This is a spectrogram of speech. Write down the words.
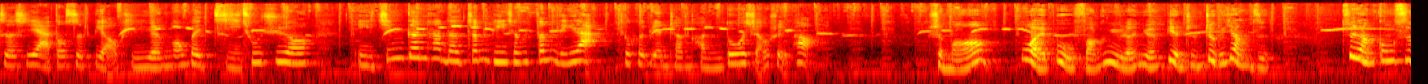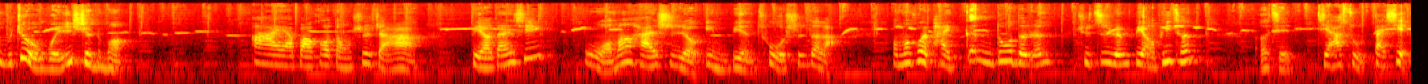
这些啊都是表皮员工被挤出去哦，已经跟他的真皮层分离啦，就会变成很多小水泡。什么？外部防御人员变成这个样子，这样公司不就有危险了吗？哎呀，报告董事长，不要担心，我们还是有应变措施的啦。我们会派更多的人去支援表皮层，而且加速代谢。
